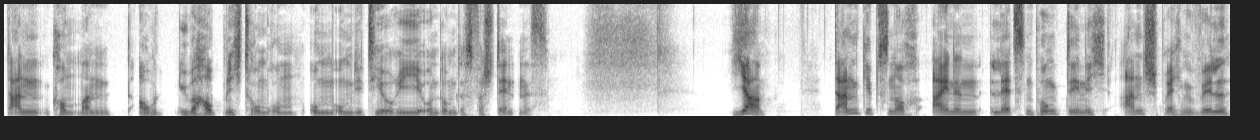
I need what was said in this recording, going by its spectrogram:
dann kommt man auch überhaupt nicht drumrum, um, um die Theorie und um das Verständnis. Ja, dann gibt es noch einen letzten Punkt, den ich ansprechen will,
